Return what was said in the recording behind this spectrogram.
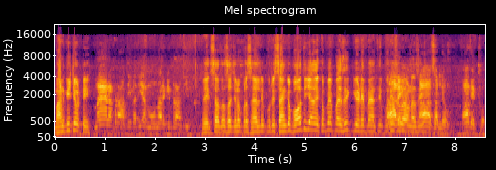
ਬਣ ਗਈ ਝੋਟੀ? ਮੈਂ ਨਾ ਬਣਾਤੀ ਵਧੀਆ ਮੂੰਹ ਵਰਗੀ ਬਣਾਤੀ। ਵੇਖ ਸਕਦੇ ਹੋ ਸੱਜਣੋ ਪਰਸਨੈਲਿਟੀ ਪੂਰੀ ਸਿੰਘ ਬਹੁਤ ਹੀ ਜ਼ਿਆਦਾ ਖੱਬੇ ਪੈਸੇ ਕੀੜੇ ਪੈਣ ਦੀ ਪੂਰੀ ਸੰਭਾਵਨਾ ਸੀ। ਹਾਂ ਸੱਲਿਓ ਆ ਵੇਖੋ।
